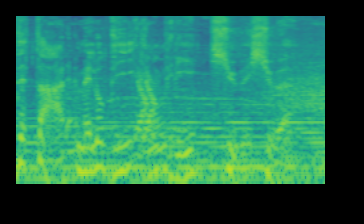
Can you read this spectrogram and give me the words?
Dette er Melodi Grand Prix 2020.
